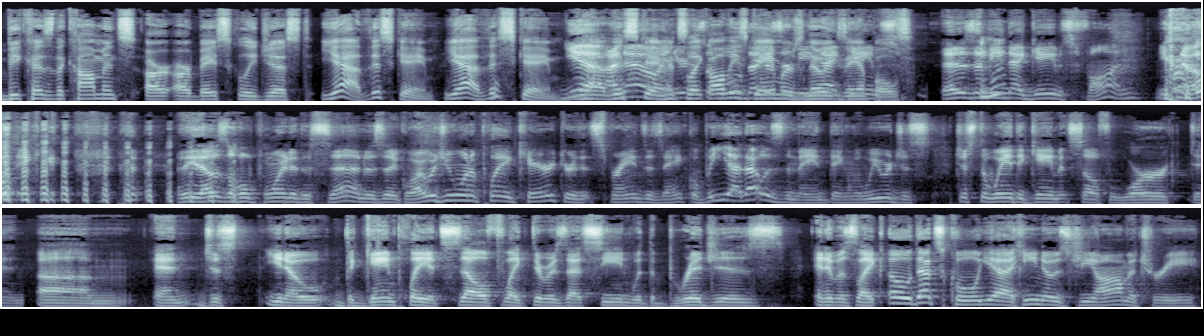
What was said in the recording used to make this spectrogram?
because the comments are, are basically just yeah this game yeah this game Yeah, I this know, game it's like just all these that gamers mean know that game's- examples That doesn't mean that game's fun. You know, I think that was the whole point of the sin. Was like, why would you want to play a character that sprains his ankle? But yeah, that was the main thing. I mean, we were just just the way the game itself worked, and um, and just you know the gameplay itself. Like there was that scene with the bridges and it was like, oh, that's cool. Yeah, he knows geometry.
